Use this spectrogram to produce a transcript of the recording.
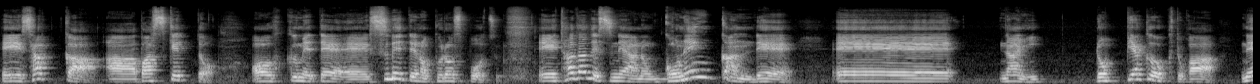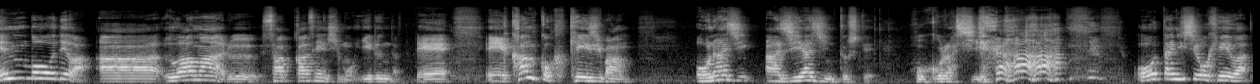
えー、サッカー、あーバスケット、を含めて、す、えー、べ、てのプロスポーツ。えー、ただですね、あの、5年間で、えー、何 ?600 億とか、年俸では、あ上回るサッカー選手もいるんだって、えー、韓国掲示板、同じアジア人として誇らしい。大谷翔平は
